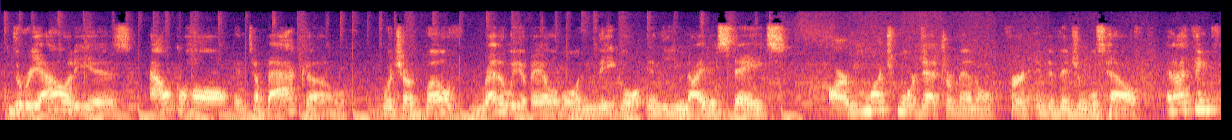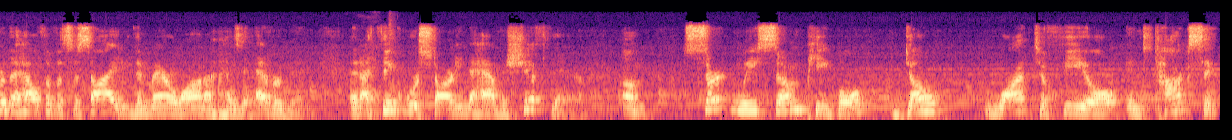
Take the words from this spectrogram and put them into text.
the reality is alcohol and tobacco, which are both readily available and legal in the United States, are much more detrimental for an individual's health, and I think for the health of a society than marijuana has ever been. And I think we're starting to have a shift there. Um, certainly, some people don't want to feel intoxicated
